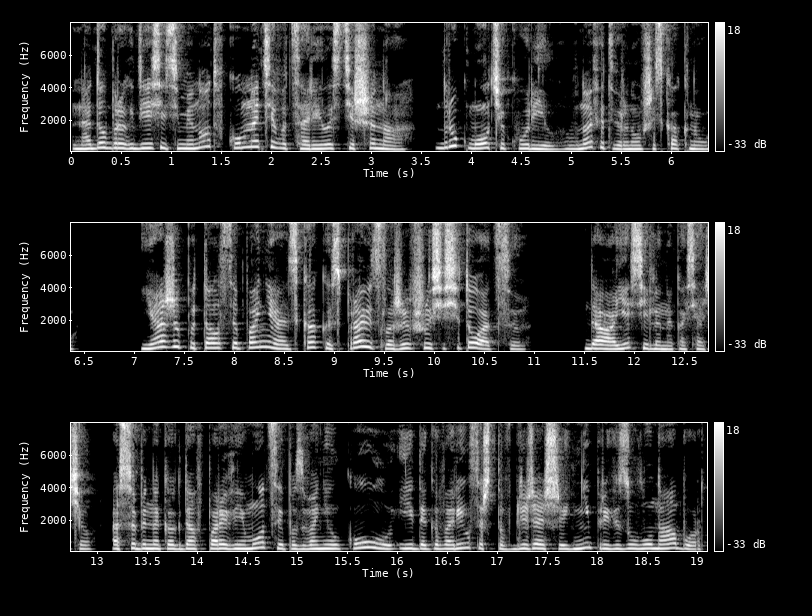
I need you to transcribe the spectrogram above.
На добрых десять минут в комнате воцарилась тишина. Друг молча курил, вновь отвернувшись к окну. Я же пытался понять, как исправить сложившуюся ситуацию. Да, я сильно накосячил. Особенно, когда в порыве эмоций позвонил Коулу и договорился, что в ближайшие дни привезу Лу на аборт.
